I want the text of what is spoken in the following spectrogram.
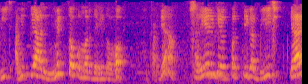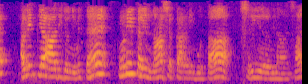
बीच अविद्या निमित्त उपमर्द हेतु तो कर दिया ना? शरीर की उत्पत्ति का बीज क्या है? अविद्या आदि जो निमित्त है, उन्हीं का नाश कारणीभूता शरीर विनाशा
